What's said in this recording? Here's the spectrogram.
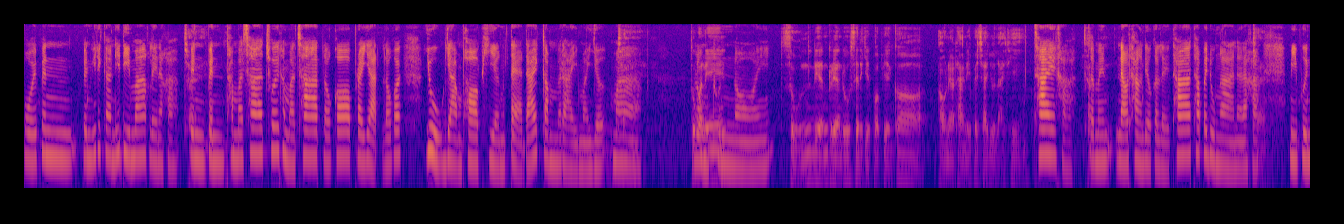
โหยเป็นเป็นวิธีการที่ดีมากเลยนะคะใช่เป็นเป็นธรรมชาติช่วยธรรมชาติ แล้วก็ประหยัดแล้วก็อยู่อย่างพอเพียงแต่ได้กำไรมาเยอะมาก ทุกลวันงนี้ทุนน้อย ศูนย์เรียนเรียนรู้เศรษฐกิจพอเพียงก็เอาแนวทางนี้ไปใช้อยู่หลายที่ ใช่ค่ะครับจะเป็นแนวทางเดียวกันเลย ถ้าถ้าไปดูงานนะนะคะใช่มีพื้น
